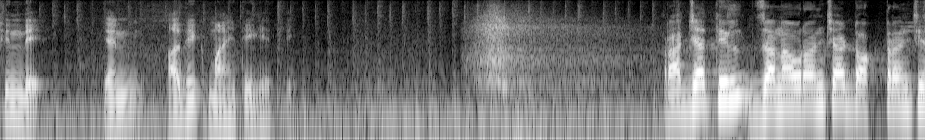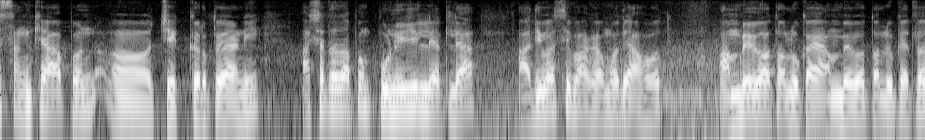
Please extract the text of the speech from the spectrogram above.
शिंदे यांनी अधिक माहिती घेतली. राज्यातील जनावरांच्या डॉक्टरांची संख्या आपण चेक करतोय आणि अशातच आपण पुणे जिल्ह्यातल्या आदिवासी भागामध्ये आहोत. आंबेगाव तालुका आहे. आंबेगाव तालुक्यातलं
